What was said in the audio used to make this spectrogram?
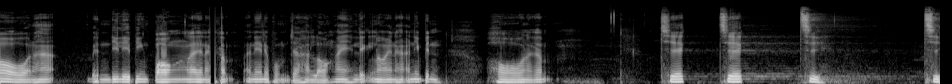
อลนะฮะ เป็นดีเลย์ปิงปองอะไรนะครับ อันนี้เดี๋ยวผมจะลองให้เล็กน้อยนะฮะ อันนี้เป็นฮอลนะครับ เช็คเช็คชิชิ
